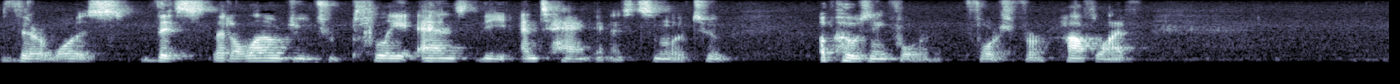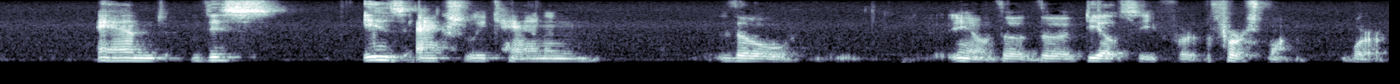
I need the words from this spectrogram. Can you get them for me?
there was this that allowed you to play as the antagonist, similar to opposing for, force for Half-Life. And this is actually canon, though, you know, the, the DLC for the first one were,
